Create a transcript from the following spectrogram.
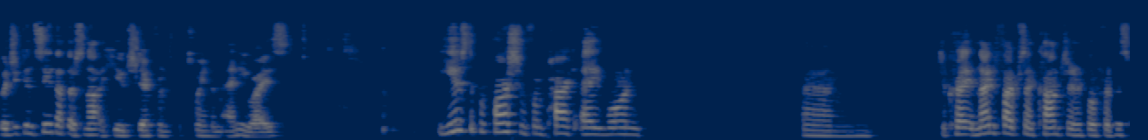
But you can see that there's not a huge difference between them anyways. Use the proportion from part A1 um, to create a 95% confidence interval for this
